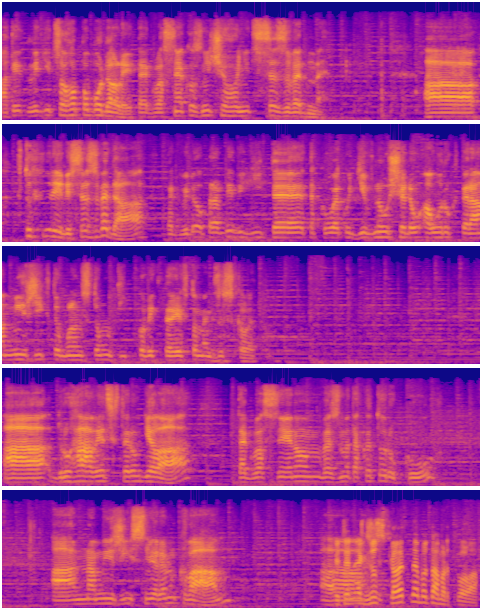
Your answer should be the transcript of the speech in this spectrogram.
A ty lidi, co ho pobodali, tak vlastně jako z ničeho nic se zvedne. A v tu chvíli, kdy se zvedá, tak vy opravdu vidíte takovou jako divnou šedou auru, která míří k tomu, tomu týpkovi, který je v tom exoskeletu. A druhá věc, kterou dělá, tak vlastně jenom vezme takhle tu ruku a namíří směrem k vám. A Je ten exoskelet nebo ta mrtvola?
